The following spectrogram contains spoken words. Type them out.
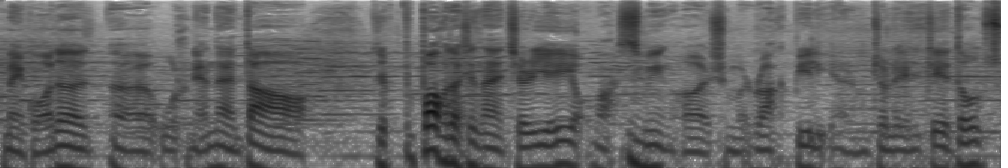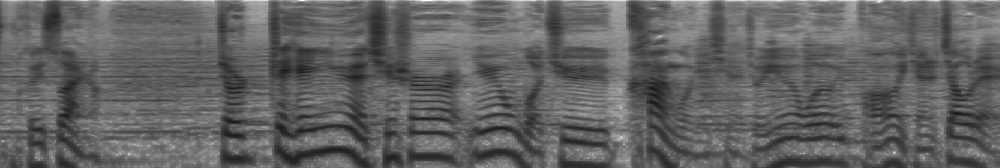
美国的呃五十年代到。就包括到现在，其实也有嘛，swing 和什么 rockabilly 啊什么之类，这些都可以算上。就是这些音乐，其实因为我去看过一些，就因为我有朋友以前是教这个，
